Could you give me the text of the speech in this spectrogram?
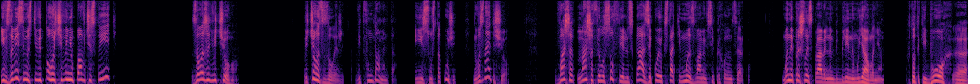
І в зависимості від того, чи він упав, чи стоїть, залежить від чого? Від чого це залежить? Від фундамента. І Ісус так учить. Ну ви знаєте що? Ваша, наша філософія людська, з якою, кстати, ми з вами всі приходимо в церкву. Ми не прийшли з правильним біблійним уявленням. Хто такий Бог, е,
